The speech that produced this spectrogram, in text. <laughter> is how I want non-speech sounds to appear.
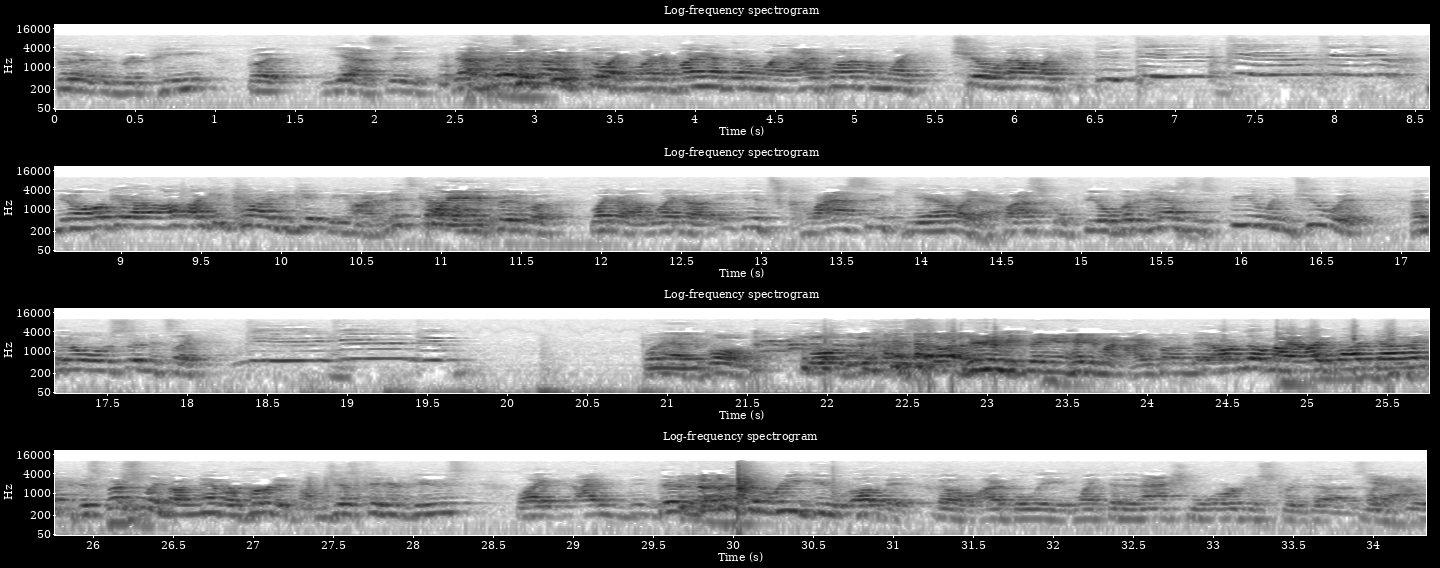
so that it would repeat. But yes, it, <laughs> that was kind of cool. Like, like if I had that on my iPod, and I'm like chilling out, like do, do, do, do, you know, okay, I, I- I could kind of get behind it. It's got like a bit of a like a like a it's classic, yeah, like a classical feel, but it has this feeling to it. And then all of a sudden, it's like do, do, do. What happened? Well, well, this is so- You're gonna be thinking, hey, did my iPod die? I'm not my iPod guy, especially if I've never heard it, if I'm just introduced. Like, I, there, there is a redo of it, though, I believe, like that an actual orchestra does. Like, Yeah.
